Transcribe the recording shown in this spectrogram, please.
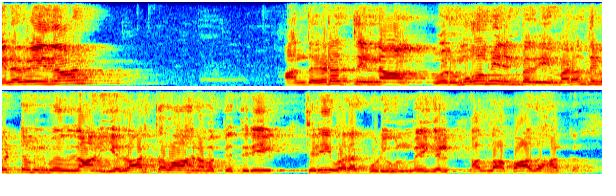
எனவேதான் அந்த இடத்தில் நாம் ஒரு மூமின் என்பதை மறந்துவிட்டோம் என்பதுதான் யதார்த்தமாக நமக்கு தெரிய தெரிய வரக்கூடிய உண்மைகள். அல்லாஹ் பாதுகாக்கணும்.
